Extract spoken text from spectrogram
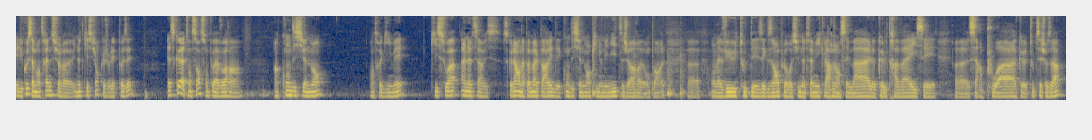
Et du coup, ça m'entraîne sur euh, une autre question que je voulais te poser. Est-ce que, à ton sens, on peut avoir un, un conditionnement, entre guillemets, qui soit à notre service? Parce que là, on a pas mal parlé des conditionnements qui nous limitent, genre, euh, euh, on a vu tous des exemples reçus de notre famille que l'argent c'est mal, que le travail c'est euh, un poids, que toutes ces choses-là.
